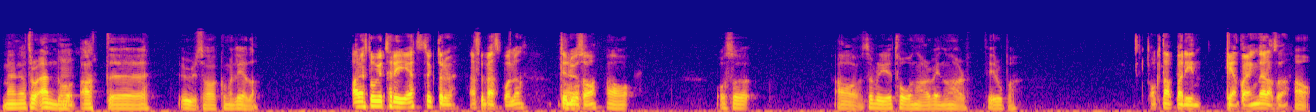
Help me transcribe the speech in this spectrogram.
Men jag tror ändå Mm. att eh, USA kommer leda. Ja, det stod ju 3-1 tyckte du efter bästbollen till Ja. USA. Ja. Och så Ja, så blir det 2,5, 1,5 till Europa. De knappar in en poäng där alltså. Ja.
